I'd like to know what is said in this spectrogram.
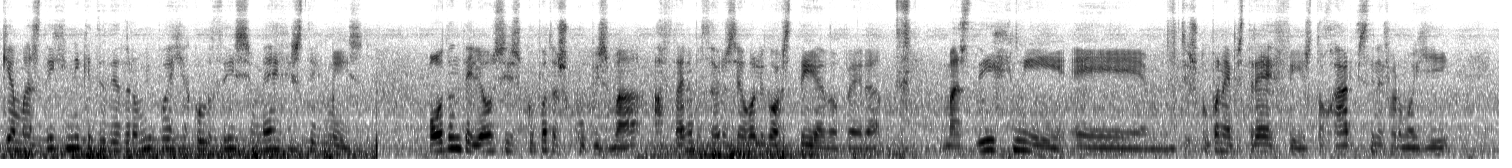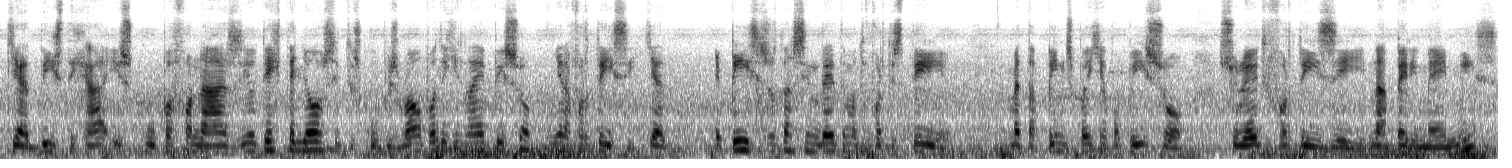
και μας δείχνει και τη διαδρομή που έχει ακολουθήσει μέχρι στιγμής. Όταν τελειώσει η σκούπα το σκούπισμα, αυτά είναι που θεώρησα εγώ λίγο αστεία εδώ πέρα, μας δείχνει ε, τη σκούπα να επιστρέφει στο χάρτη στην εφαρμογή και αντίστοιχα η σκούπα φωνάζει ότι έχει τελειώσει το σκούπισμα, οπότε γυρνάει πίσω για να φορτίσει. Και επίσης όταν συνδέεται με το φορτιστή με τα pins που έχει από πίσω σου λέει ότι φορτίζει να περιμένεις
